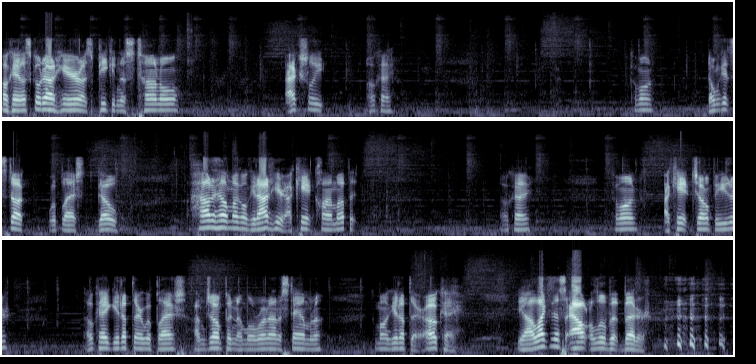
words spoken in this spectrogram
Okay, let's go down here. Let's peek in this tunnel. Actually, okay. Come on. Don't get stuck. Whiplash, go. How the hell am I going to get out of here? I can't climb up it. Okay. Come on. I can't jump either. Okay, get up there, Whiplash. I'm jumping. I'm going to run out of stamina. Come on, get up there. Okay. Yeah, I like this out a little bit better.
